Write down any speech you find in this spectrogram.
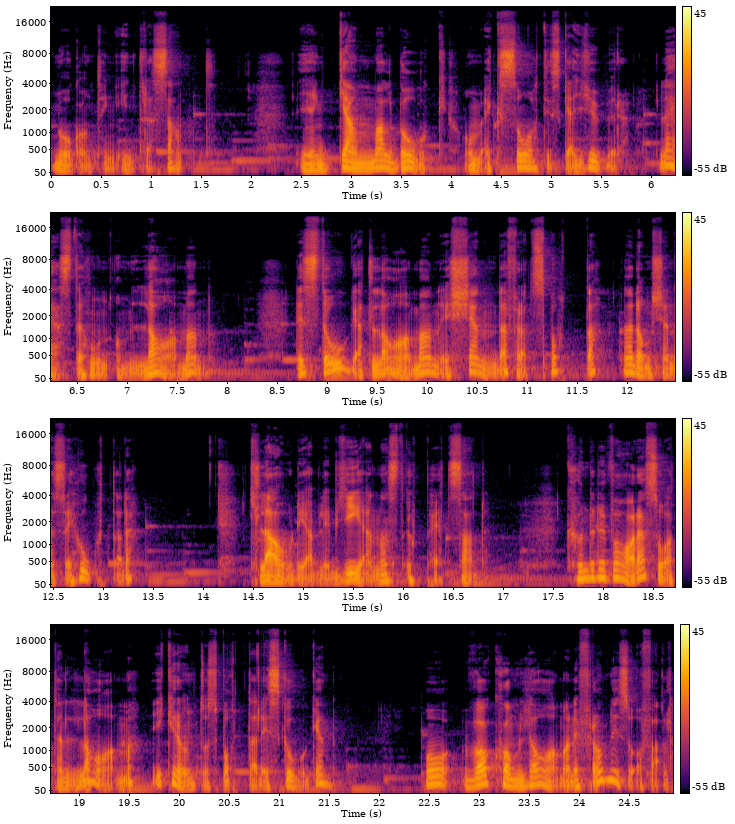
någonting intressant. I en gammal bok om exotiska djur läste hon om laman. Det stod att laman är kända för att spotta när de känner sig hotade. Claudia blev genast upphetsad. Kunde det vara så att en lama gick runt och spottade i skogen? Och var kom laman ifrån i så fall?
